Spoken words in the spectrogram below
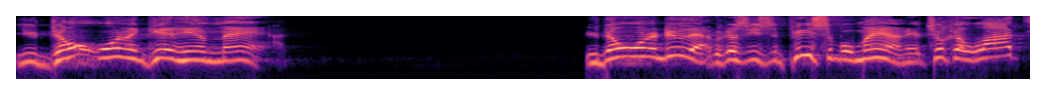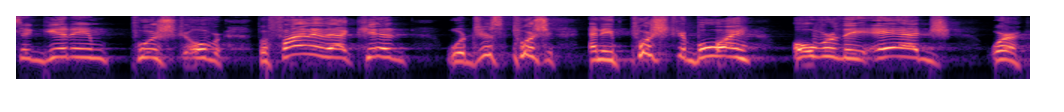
you don't want to get him mad. You don't want to do that because he's a peaceable man. It took a lot to get him pushed over. But finally, that kid would just push, and he pushed the boy over the edge where,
